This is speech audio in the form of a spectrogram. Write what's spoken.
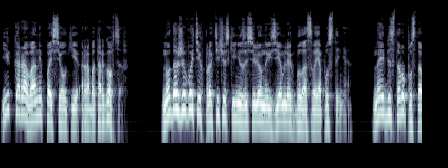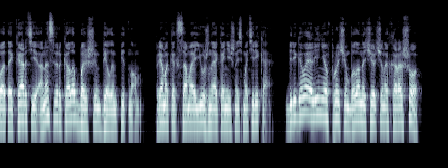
и караваны-поселки работорговцев. Но даже в этих практически незаселенных землях была своя пустыня. На и без того пустоватой карте она сверкала большим белым пятном, прямо как самая южная оконечность материка. Береговая линия, впрочем, была начерчена хорошо,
